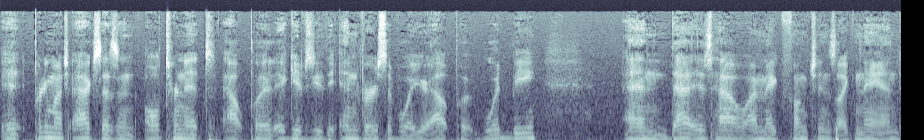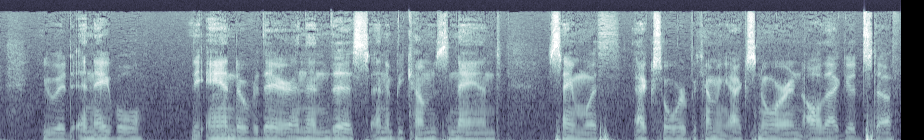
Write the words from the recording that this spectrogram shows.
it pretty much acts as an alternate output. It gives you the inverse of what your output would be. And that is how I make functions like NAND. You would enable the AND over there and then this and it becomes NAND. Same with XOR becoming XNOR and all that good stuff.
